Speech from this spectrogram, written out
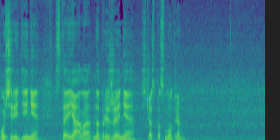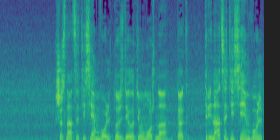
посередине стояло напряжение, сейчас посмотрим, 16,7 вольт, то сделать его можно как 13,7 вольт,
